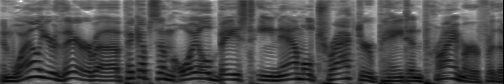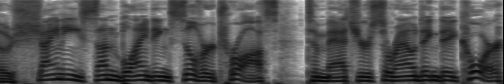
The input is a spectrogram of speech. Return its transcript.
And while you're there, uh, pick up some oil based enamel tractor paint and primer for those shiny, sun blinding silver troughs to match your surrounding decor.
